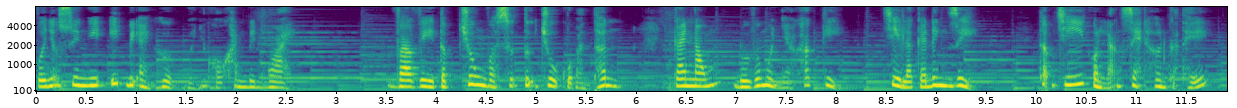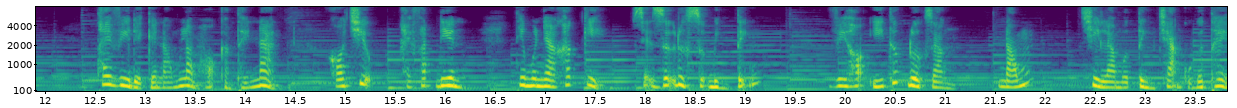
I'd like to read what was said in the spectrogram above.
với những suy nghĩ ít bị ảnh hưởng bởi những khó khăn bên ngoài. Và vì tập trung vào sự tự chủ của bản thân, cái nóng đối với một nhà khắc kỷ chỉ là cái đinh gì, thậm chí còn lãng xẹt hơn cả thế. Thay vì để cái nóng làm họ cảm thấy nản, khó chịu hay phát điên, thì một nhà khắc kỷ sẽ giữ được sự bình tĩnh. Vì họ ý thức được rằng nóng chỉ là một tình trạng của cơ thể.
